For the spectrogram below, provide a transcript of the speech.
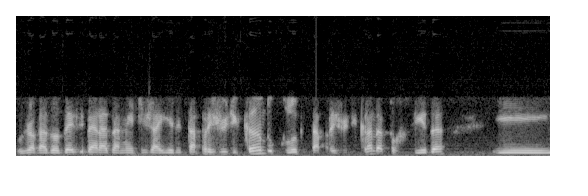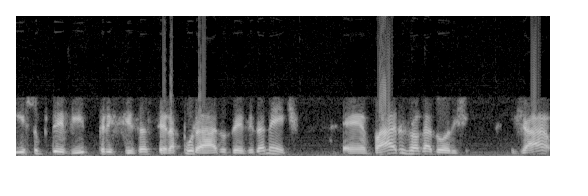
O jogador deliberadamente já ele está prejudicando o clube, está prejudicando a torcida e isso devido, precisa ser apurado devidamente. É, vários jogadores já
